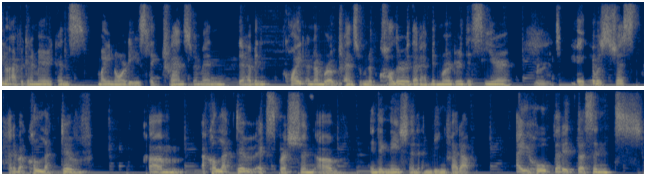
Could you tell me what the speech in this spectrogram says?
you know, African Americans, minorities like trans women, there have been quite a number of trans women of color that have been murdered this year. Right. It was just kind of a collective, um, a collective expression of indignation and being fed up. I hope that it doesn't,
